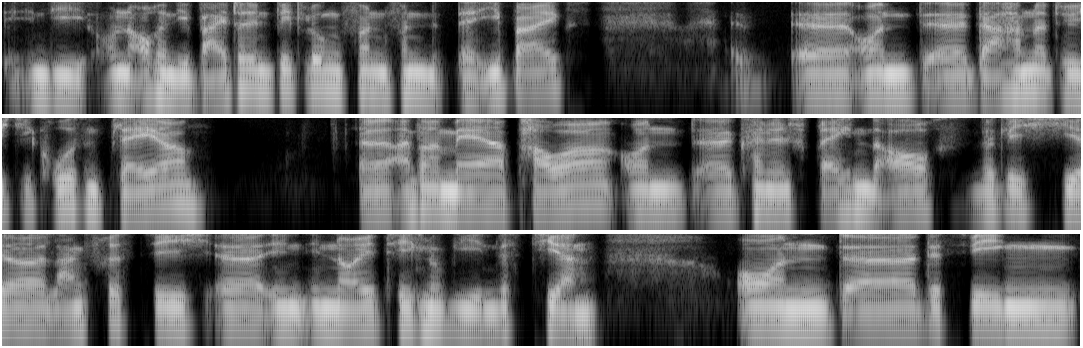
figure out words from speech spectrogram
in die, und auch in die Weiterentwicklung von, von der E-Bikes. Äh, und äh, da haben natürlich die großen Player einfach mehr Power und können entsprechend auch wirklich hier langfristig in, in neue Technologie investieren. Und deswegen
